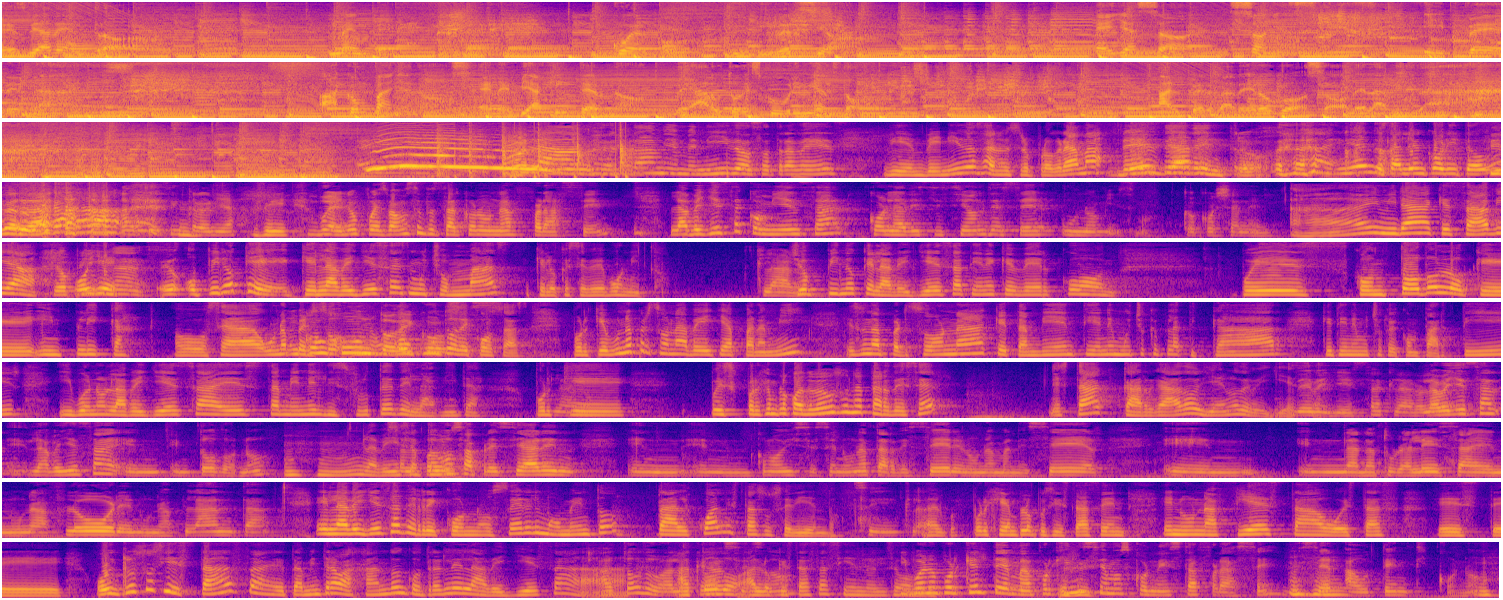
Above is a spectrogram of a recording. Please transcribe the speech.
desde adentro. Mente, cuerpo y diversión. Ellas son Sonia y Berenice. Acompáñanos en el viaje interno de autodescubrimiento al verdadero gozo de la vida. Hola. Bienvenidos otra vez. Bienvenidos a nuestro programa Desde, Adentro. Bien, nos salió en corito. Sí, ¿verdad? Qué sincronía. Sí. Bueno, pues vamos a empezar con una frase. La belleza comienza con la decisión de ser uno mismo. Coco Chanel. Ay, mira, qué sabia. ¿Qué Oye, opinas? eh, opino que, que la belleza es mucho más que lo que se ve bonito. Claro. Yo opino que la belleza tiene que ver con, pues, con todo lo que implica. O sea, una Un persona. conjunto de conjunto de cosas. cosas. Porque una persona bella para mí es una persona que también tiene mucho que platicar, que tiene mucho que compartir. Y bueno, la belleza es también el disfrute de la vida. Porque, pues, por ejemplo, cuando vemos un atardecer, está cargado, lleno de belleza. De belleza, claro. La belleza, la belleza en, en todo, ¿no? Ujú, la O belleza. sea, la todo- podemos apreciar en, en, en, ¿cómo dices? En un atardecer, en un amanecer, en, en la naturaleza, en una flor, en una planta. En la belleza de reconocer el momento tal cual está sucediendo. Sí, claro. Por ejemplo, pues si estás en, en una fiesta o estás, este, o incluso si estás eh, también trabajando, encontrarle la belleza a, A todo, a lo que todo, haces, a lo ¿no? que estás haciendo en ese Y momento. bueno, ¿por qué el tema? ¿Por qué iniciamos con esta frase de ser auténtico, no?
